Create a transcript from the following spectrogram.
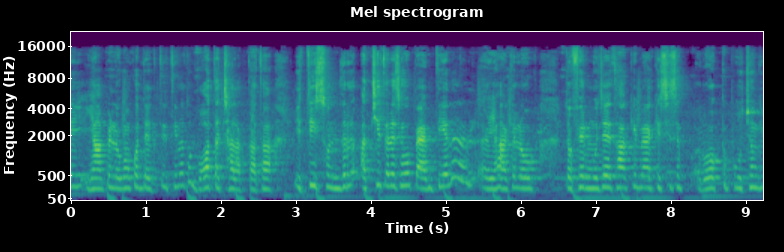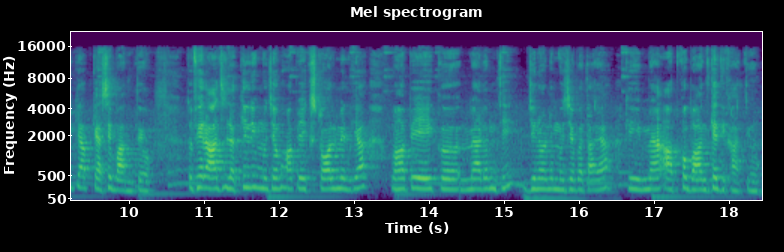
यहाँ पे लोगों को देखती थी ना तो बहुत अच्छा लगता था। इतनी सुंदर अच्छी तरह से वो पहनती है ना यहाँ के लोग। तो फिर मुझे था कि मैं किसी से रोक के पूछूँगी कि आप कैसे बांधते हो। तो फिर आज लकीली मुझे वहाँ पे एक स्टॉल मिल गया। वहाँ पे एक मैडम थी जिन्होंने मुझे बताया कि मैं आपको बाँध के दिखाती हूँ।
